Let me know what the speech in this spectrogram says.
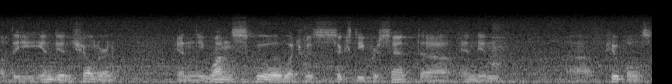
of the Indian children in the one school, which was 60% uh, Indian uh, pupils,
